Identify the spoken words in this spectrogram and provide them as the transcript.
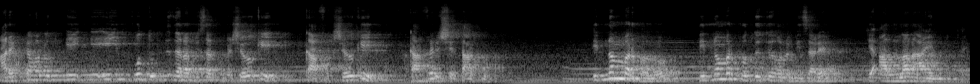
আরেকটা হলো এই, এই- পদ্ধতিতে যারা বিচার করবে, সেও কি কাফের? সেও কি কাফের? সে তাকুব তিন নম্বর হলো, তিন নম্বর পদ্ধতি হলো বিচারে যে আল্লাহর আইন অনুযায়ী,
